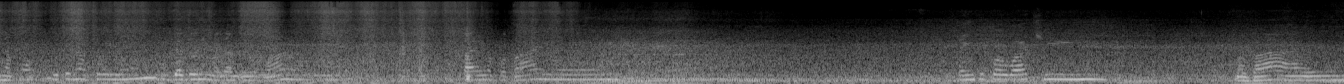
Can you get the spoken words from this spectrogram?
Yun na po. Ito na po yung malaluhan. Kain na po tayo. Thank you for watching. Bye-bye.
